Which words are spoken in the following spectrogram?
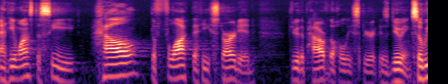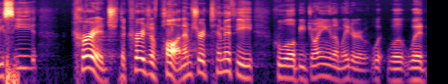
and he wants to see how the flock that he started through the power of the Holy Spirit is doing. So we see courage, the courage of Paul. And I'm sure Timothy, who will be joining them later, would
